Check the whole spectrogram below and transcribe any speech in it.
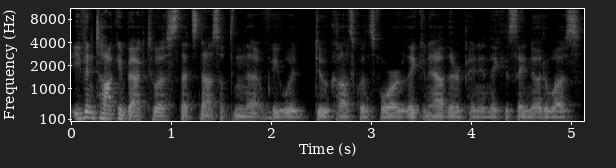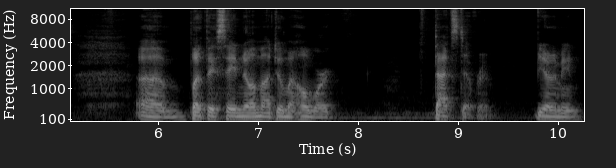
even talking back to us. That's not something that we would do a consequence for. They can have their opinion. They can say no to us. Um, but if they say no, I'm not doing my homework. That's different. You know what I mean?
